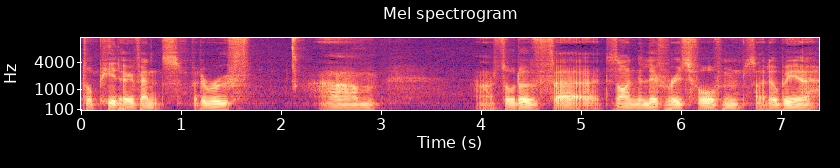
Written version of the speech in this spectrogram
torpedo vents for the roof. Um, I've sort of uh, designed the liveries for them. So there'll be a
